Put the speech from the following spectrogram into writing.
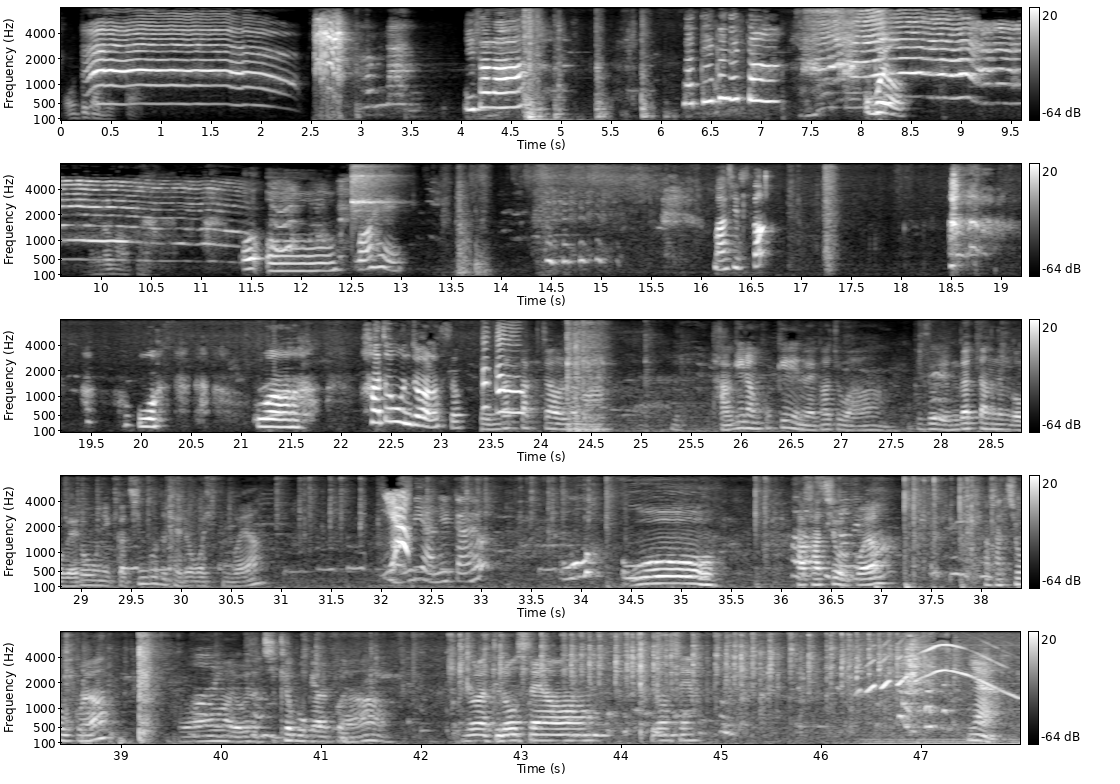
어디가 이설아, 나 퇴근했다. 어, 뭐야? 어어, 뭐해? 맛있어? 우와, 우와, 하정 온줄 알았어. 은갓 닦자 얼른 와 닭이랑 코끼리는 왜 가져와 이소리 은갓 닦는 거 외로우니까 친구도 데려오고 싶은 거야? 우리 아닐까요? 오, 오, 다 하나씩 같이 올. 거야? 다 같이 올 거야? 와, 여기서 지켜보게 할 거야. 이거라 들어오세요. 들어오세요. 야.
